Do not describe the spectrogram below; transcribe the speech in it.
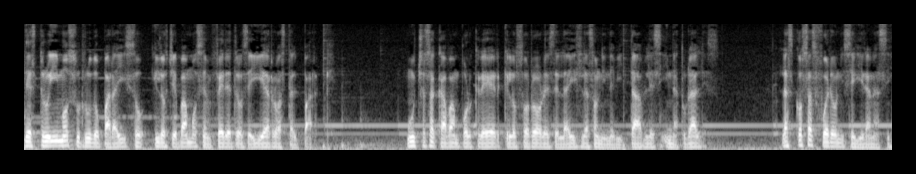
destruimos su rudo paraíso y los llevamos en féretros de hierro hasta el parque. Muchos acaban por creer que los horrores de la isla son inevitables y naturales. Las cosas fueron y seguirán así.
